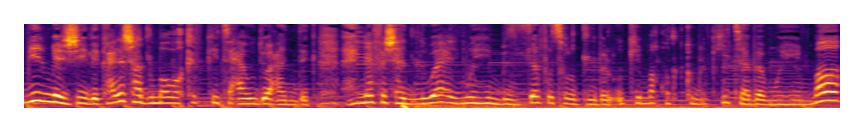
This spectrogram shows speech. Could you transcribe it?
منين ما يجي لك علاش هاد المواقف كيتعاودوا عندك؟ هنا فاش هاد الوعي مهم بزاف وترد البال. وكما قلت لكم الكتابة مهمة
